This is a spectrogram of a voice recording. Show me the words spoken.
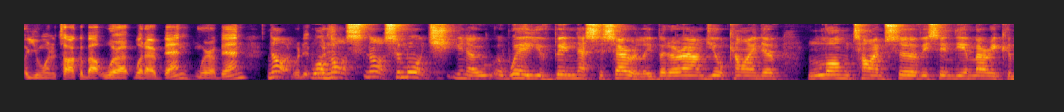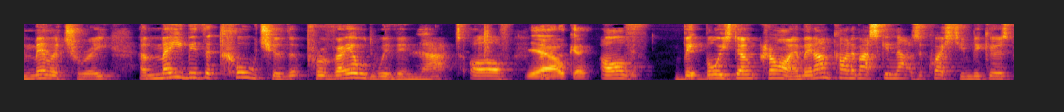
you want to talk about where what I've been, where I've been? Not what, well, not not so much you know where you've been necessarily, but around your kind of long time service in the American military, and maybe the culture that prevailed within that of yeah, okay, of big boys don't cry. I mean, I'm kind of asking that as a question because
